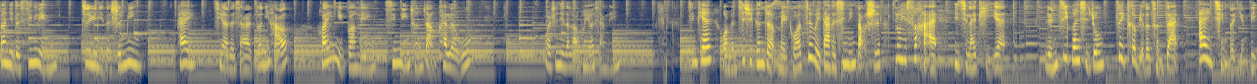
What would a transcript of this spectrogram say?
放你的心灵，治愈你的生命。嗨，亲爱的小耳朵，你好，欢迎你光临心灵成长快乐屋。我是你的老朋友小林。今天我们继续跟着美国最伟大的心灵导师路易斯·海一起来体验人际关系中最特别的存在——爱情的引力。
